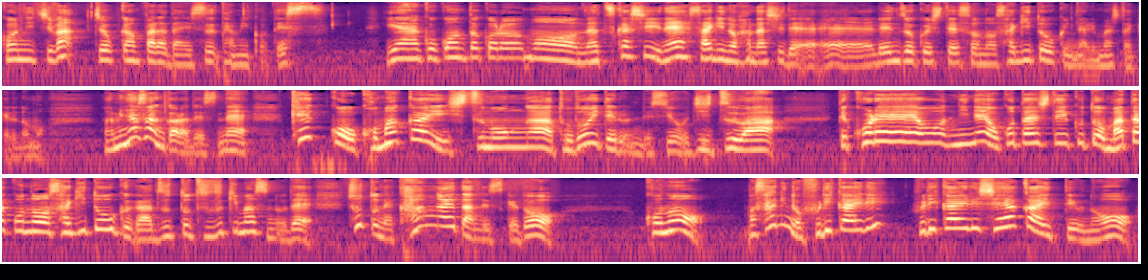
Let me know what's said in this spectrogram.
こんにちは、直感パラダイス、タミコです。いやー、ここのところもう懐かしいね、詐欺の話で、えー、連続してその詐欺トークになりましたけれども、まあ、皆さんからですね、結構細かい質問が届いてるんですよ、実は。で、これをにね、お答えしていくと、またこの詐欺トークがずっと続きますので、ちょっとね、考えたんですけど、この、まあ、詐欺の振り返り？振り返りシェア会っていうのを、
